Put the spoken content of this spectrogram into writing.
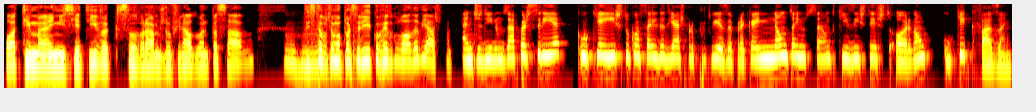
ótima iniciativa que celebramos no final do ano passado, uhum. de estabelecer uma parceria com a Rede Global da Diáspora. Antes de irmos à parceria, o que é isto do Conselho da Diáspora Portuguesa? Para quem não tem noção de que existe este órgão, o que é que fazem?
